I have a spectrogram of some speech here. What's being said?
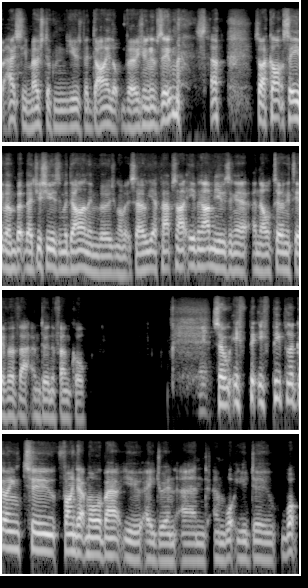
but actually most of them use the dial-up version of Zoom, so so I can't see them, but they're just using the dial-in version of it. So yeah, perhaps I, even I'm using a, an alternative of that and doing the phone call. So if if people are going to find out more about you, Adrian, and and what you do, what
